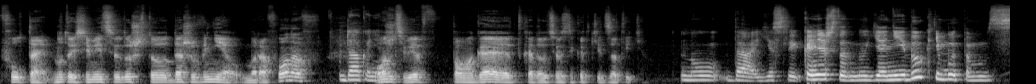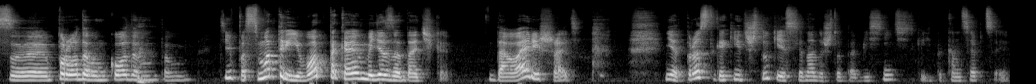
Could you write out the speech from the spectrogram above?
full time. Ну, то есть имеется в виду, что даже вне марафонов да, конечно. он тебе помогает, когда у тебя возникают какие-то затыки. Ну, да, если, конечно, ну, я не иду к нему там с продовым кодом, там, типа, смотри, вот такая у меня задачка, давай решать. Нет, просто какие-то штуки, если надо что-то объяснить, какие-то концепции.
